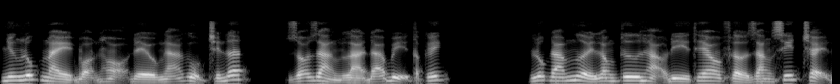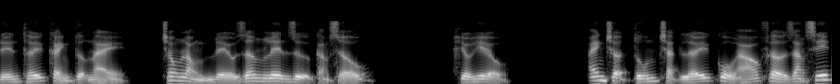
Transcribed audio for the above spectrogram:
nhưng lúc này bọn họ đều ngã gục trên đất, rõ ràng là đã bị tập kích. Lúc đám người long tư hạo đi theo phờ giang xít chạy đến thấy cảnh tượng này, trong lòng đều dâng lên dự cảm xấu. Hiểu hiểu. Anh trợn túm chặt lấy cổ áo phờ giang xít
